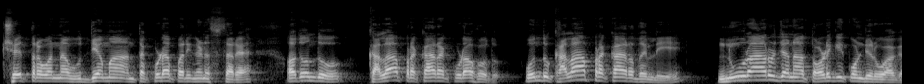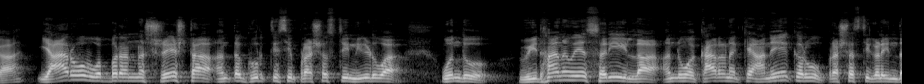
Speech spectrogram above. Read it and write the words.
ಕ್ಷೇತ್ರವನ್ನು ಉದ್ಯಮ ಅಂತ ಕೂಡ ಪರಿಗಣಿಸ್ತಾರೆ. ಅದೊಂದು ಕಲಾ ಪ್ರಕಾರ ಕೂಡ ಹೌದು. ಒಂದು ಕಲಾ ಪ್ರಕಾರದಲ್ಲಿ ನೂರಾರು ಜನ ತೊಡಗಿಕೊಂಡಿರುವಾಗ ಯಾರೋ ಒಬ್ಬರನ್ನು ಶ್ರೇಷ್ಠ ಅಂತ ಗುರುತಿಸಿ ಪ್ರಶಸ್ತಿ ನೀಡುವ ಒಂದು ವಿಧಾನವೇ ಸರಿ ಇಲ್ಲ ಅನ್ನುವ ಕಾರಣಕ್ಕೆ ಅನೇಕರು ಪ್ರಶಸ್ತಿಗಳಿಂದ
